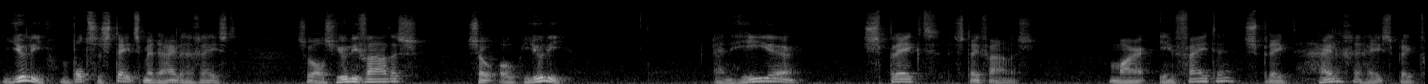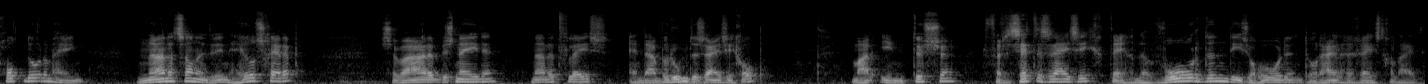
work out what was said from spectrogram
Jullie botsen steeds met de Heilige Geest. Zoals jullie vaders, zo ook jullie. En hier spreekt Stefanus. Maar in feite spreekt Heilige Geest, spreekt God door hem heen, naar het Sanhedrin, heel scherp. Ze waren besneden naar het vlees en daar beroemden zij zich op. Maar intussen verzetten zij zich tegen de woorden die ze hoorden door Heilige Geest geleid.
